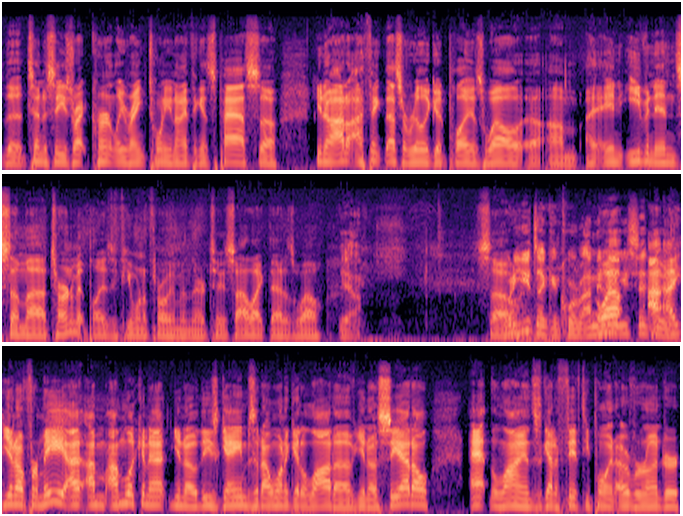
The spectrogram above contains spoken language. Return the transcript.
the Tennessee's right currently ranked 29th against the pass. So you know I, I think that's a really good play as well. Uh, um, and even in some uh, tournament plays, if you want to throw him in there too. So I like that as well. Yeah. So What are you thinking, quarterback? I mean, well, you said I, I, you know, for me, I, I'm I'm looking at you know these games that I want to get a lot of. You know, Seattle at the Lions has got a 50 point over under,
